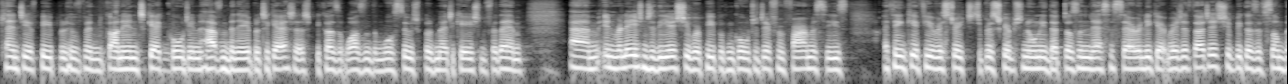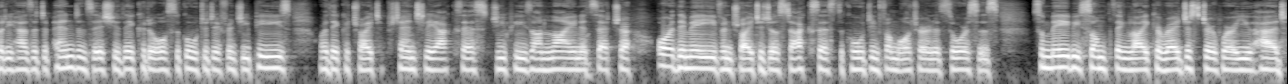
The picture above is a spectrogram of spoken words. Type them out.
plenty of people who've been gone in to get codeine and haven't been able to get it because it wasn't the most suitable medication for them. Um, in relation to the issue where people can go to different pharmacies, I think if you restrict it to prescription only, that doesn't necessarily get rid of that issue because if somebody has a dependence issue, they could also go to different GPs or they could try to potentially access GPs online, etc. Or they may even try to just access the codeine from alternate sources. So maybe something like a register where you had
